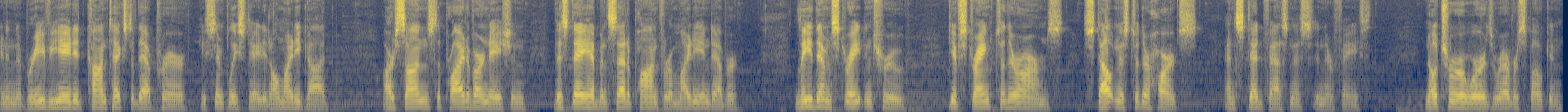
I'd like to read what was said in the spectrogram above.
And in the abbreviated context of that prayer, he simply stated Almighty God, our sons, the pride of our nation, this day have been set upon for a mighty endeavor. Lead them straight and true. Give strength to their arms, stoutness to their hearts, and steadfastness in their faith. No truer words were ever spoken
